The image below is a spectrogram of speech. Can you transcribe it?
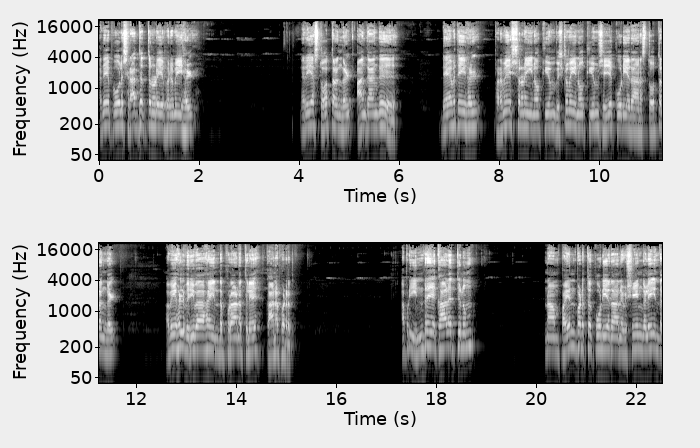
அதே போல் ஸ்ராத்தத்தினுடைய பெருமைகள் நிறைய ஸ்தோத்திரங்கள் ஆங்காங்கு தேவதைகள் பரமேஸ்வரனை நோக்கியும் விஷ்ணுவை நோக்கியும் செய்யக்கூடியதான ஸ்தோத்திரங்கள் அவைகள் விரிவாக இந்த புராணத்திலே காணப்படுறது. அப்படி இன்றைய காலத்திலும் நாம் பயன்படுத்தக்கூடியதான விஷயங்களை இந்த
